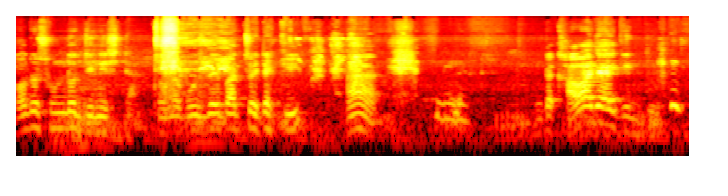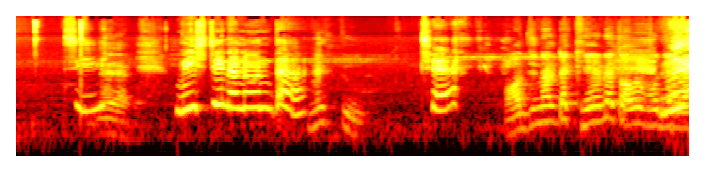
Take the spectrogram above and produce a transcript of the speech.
কত সুন্দর জিনিসটা। তোমরা বুঝতেই পারছ এটা কি? হ্যাঁ। এটা খাওয়া যায় কিন্তু। মিষ্টি না নোনতা? মিষ্টি। অরিজিনালটা খেয়ে নে তবে বুঝবে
